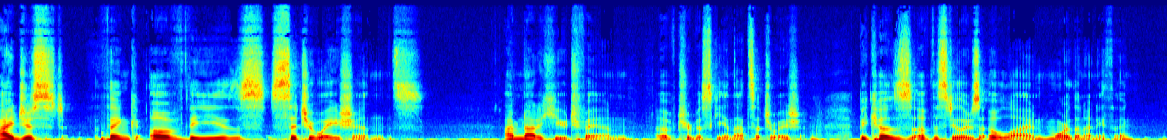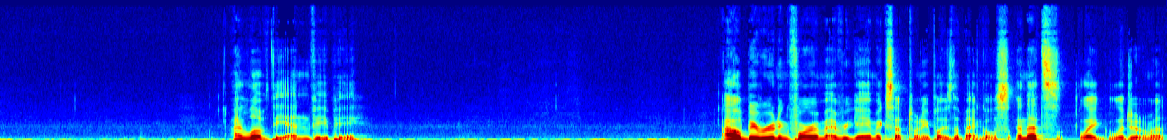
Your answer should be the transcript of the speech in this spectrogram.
I just think of these situations. I'm not a huge fan of Trubisky in that situation because of the Steelers' O line more than anything. I love the MVP. I'll be rooting for him every game except when he plays the Bengals, and that's like legitimate.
